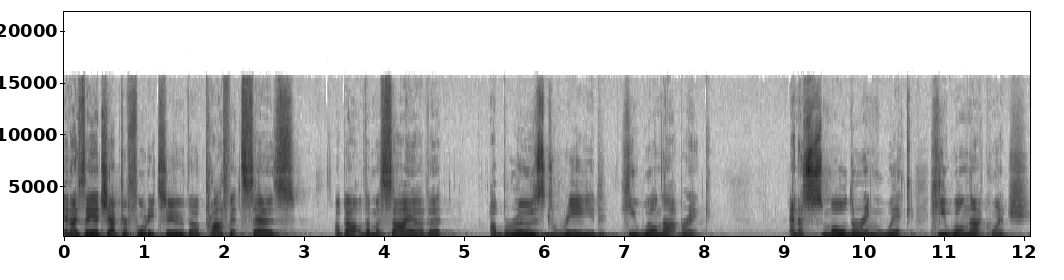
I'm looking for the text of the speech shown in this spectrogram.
In Isaiah chapter 42, the prophet says about the Messiah that a bruised reed he will not break, and a smoldering wick he will not quench.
